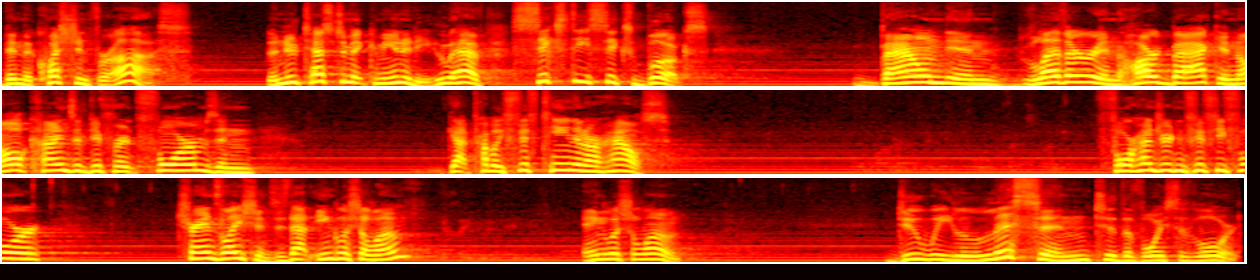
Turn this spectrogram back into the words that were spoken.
then the question for us, the New Testament community who have 66 books bound in leather and hardback and all kinds of different forms and got probably 15 in our house 454 translations. Is that English alone? English alone. Do we listen to the voice of the Lord?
